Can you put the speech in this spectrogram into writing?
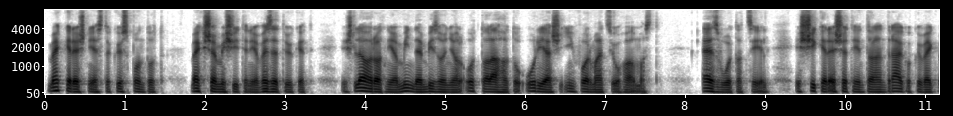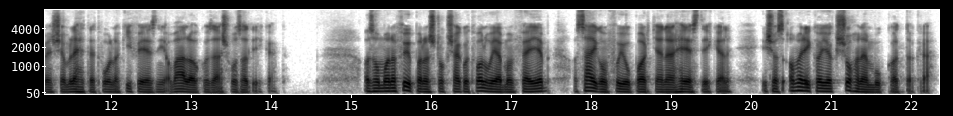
Megkeresni ezt a központot, megsemmisíteni a vezetőket, és learatni a minden bizonyal ott található óriási információhalmazt. Ez volt a cél, és siker esetén talán drága kövekben sem lehetett volna kifejezni a vállalkozás hozadékát. Azonban a főparancsnokságot valójában feljebb, a Saigon folyó partjánál helyezték el, és az amerikaiak soha nem bukkantak rá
